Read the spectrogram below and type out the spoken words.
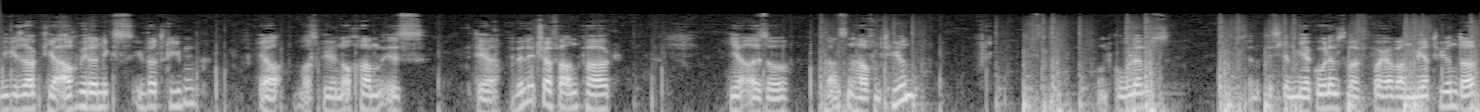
Wie gesagt, hier auch wieder nichts übertrieben. Ja, was wir noch haben ist der Villager Fun Park. Hier also ganzen Haufen Türen und Golems. Ein bisschen mehr Golems, weil vorher waren mehr Türen da.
